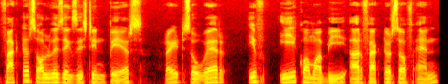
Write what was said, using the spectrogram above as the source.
factors always exist in pairs right? So where if a comma b are factors of n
